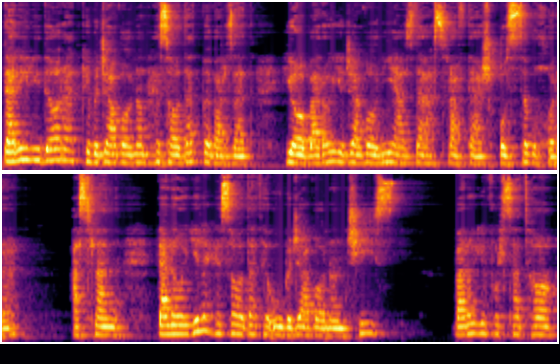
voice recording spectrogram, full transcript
دلیلی دارد که به جوانان حسادت بورزد یا برای جوانی از دست رفتش قصه بخورد؟ اصلا دلایل حسادت او به جوانان چیست؟ برای فرصتها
